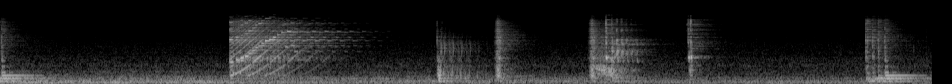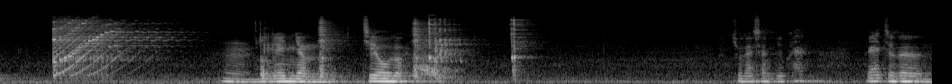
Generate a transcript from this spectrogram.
Ừ, mình lên nhầm chiêu rồi. Chúng ta sang game khác. Red Dragon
